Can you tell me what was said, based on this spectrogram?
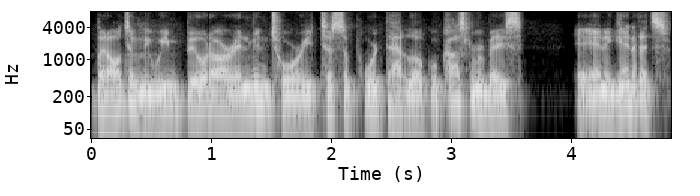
But ultimately, we build our inventory to support that local customer base. And again, that's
